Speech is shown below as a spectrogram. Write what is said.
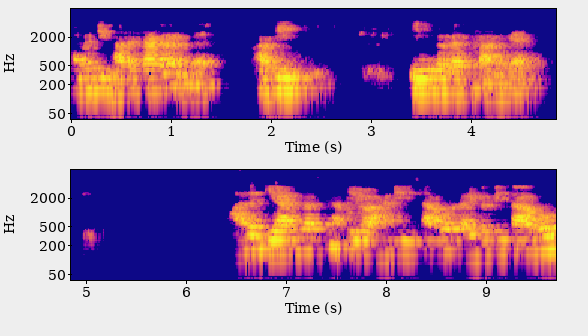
සමටි භාෂා කරන්නේ අපි ඉංග්‍රීසි කාරකයක්. ආර ගියාට පස්සේ අපි වාහනේ නිසා හෝ ඩ්‍රයිවර් නිසා හෝ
